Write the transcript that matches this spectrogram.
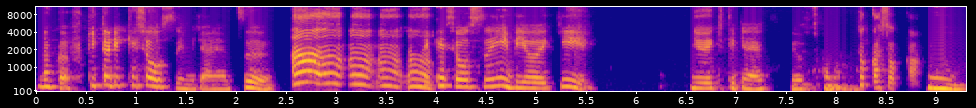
なんか拭き取り化粧水みたいなやつ。ああ、うんうんうんうん。で化粧水、美容液、乳液的なやつ4つかな。そっかそっか。うん。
